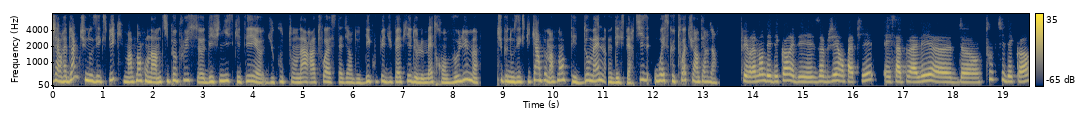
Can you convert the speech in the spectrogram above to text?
J'aimerais bien que tu nous expliques, maintenant qu'on a un petit peu plus euh, défini ce qu'était euh, du coup ton art à toi, c'est-à-dire de découper du papier, de le mettre en volume. Tu peux nous expliquer un peu maintenant tes domaines d'expertise, où est-ce que toi tu interviens? Je fais vraiment des décors et des objets en papier et ça peut aller d'un tout petit décor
